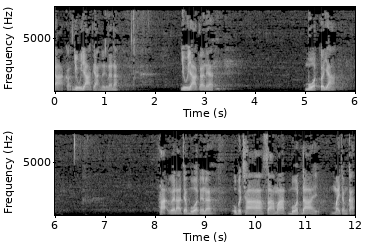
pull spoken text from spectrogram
ยากอยู่ยากอย่างหนึ่งแล้วนะอยู่ยากแล้วเนี่ย บวชก็ยาก พระเวลาจะบวชเนี่ยนะอุปชาสามารถบวชได้ไม่จำกัด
